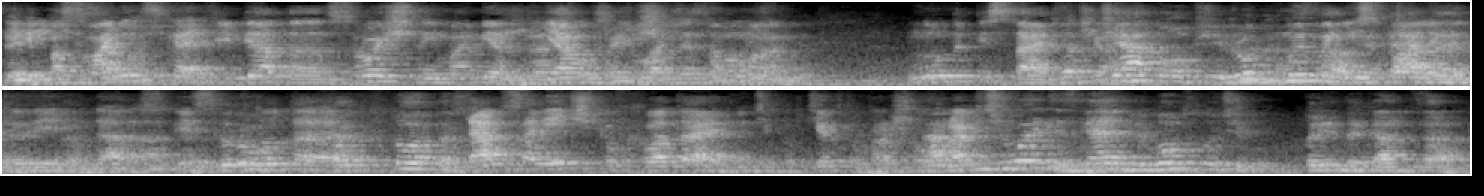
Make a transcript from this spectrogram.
Три или позвонить, сказать, ребята, срочный момент, Даже я у два женщины часа дома. Ну, написать Да в чат. чат общий. Вдруг мы бы не спали в это время, да. Да. Если Вдруг кто-то... кто-то. Там советчиков хватает, ну, типа, тех, кто прошел Нам практику. ничего эти сказать в любом случае при до конца.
